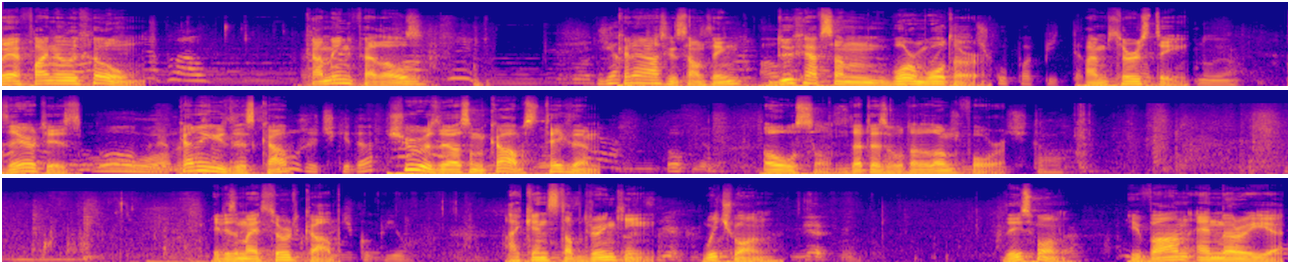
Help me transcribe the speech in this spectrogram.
We're finally home. Come in, fellows. Can I ask you something? Do you have some warm water? I'm thirsty. There it is. Oh. Can I use this cup? Sure, there are some cups, take them. Awesome, that is what I long for. It is my third cup. I can't stop drinking. Which one? This one. Ivan and Maria.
